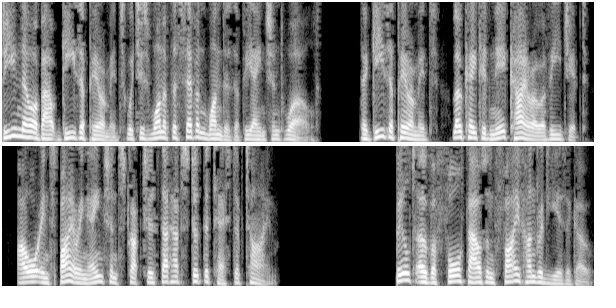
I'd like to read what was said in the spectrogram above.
Do you know about Giza Pyramids which is one of the seven wonders of the ancient world? The Giza Pyramids, located near Cairo of Egypt, are awe-inspiring ancient structures that have stood the test of time. Built over 4,500 years ago,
